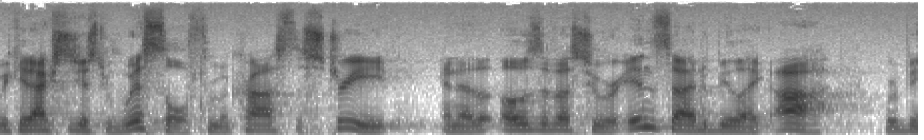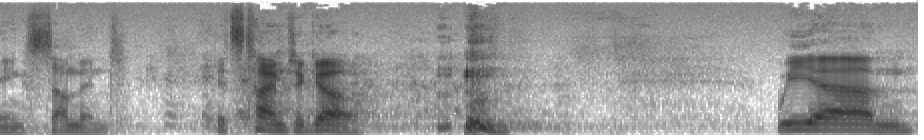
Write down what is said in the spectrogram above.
we could actually just whistle from across the street, and those of us who were inside would be like, ah, we're being summoned. It's time to go. we, um,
